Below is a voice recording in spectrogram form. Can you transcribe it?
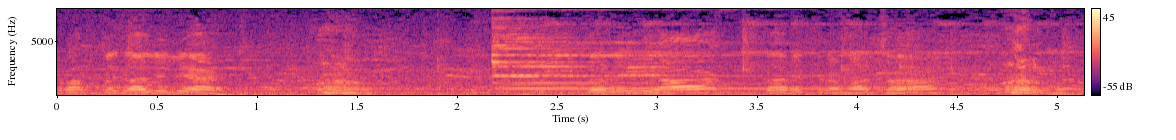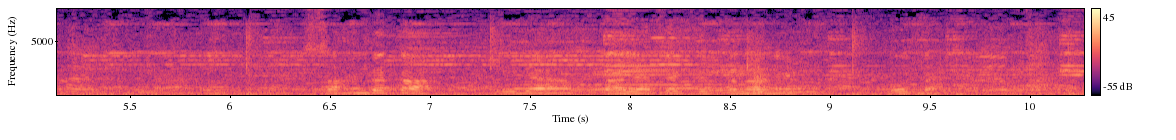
प्राप्त झालेली आहे. तरी या कार्यक्रमाचा सांगता उद्या काल्याच्या कीर्तनाने होत आहे.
